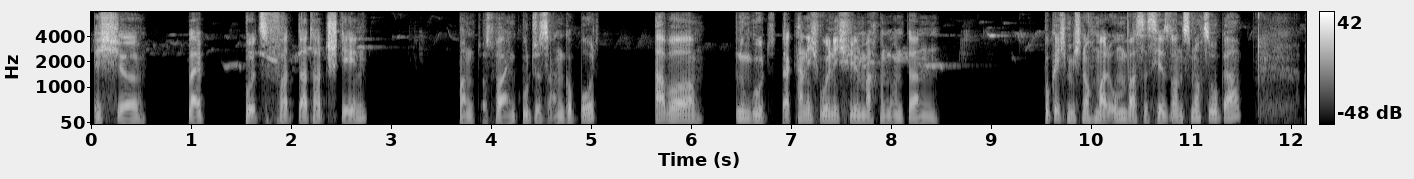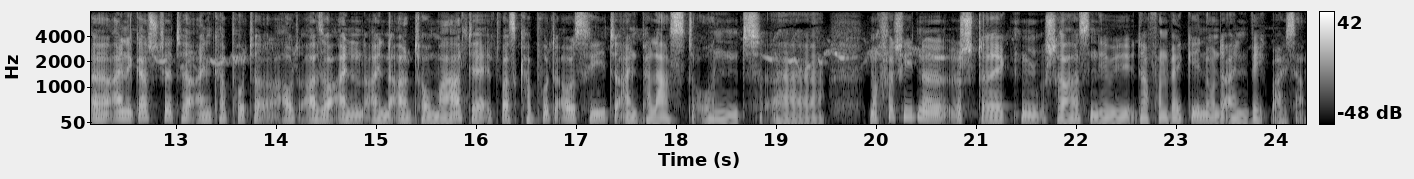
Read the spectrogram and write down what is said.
Ich äh, bleib kurz verdattert stehen. Fand, das war ein gutes Angebot. Aber nun gut, da kann ich wohl nicht viel machen und dann gucke ich mich nochmal um, was es hier sonst noch so gab. Äh, eine Gaststätte, ein kaputter Auto, also ein, ein Automat, der etwas kaputt aussieht, ein Palast und äh, noch verschiedene Strecken, Straßen, die davon weggehen und einen Wegweiser.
